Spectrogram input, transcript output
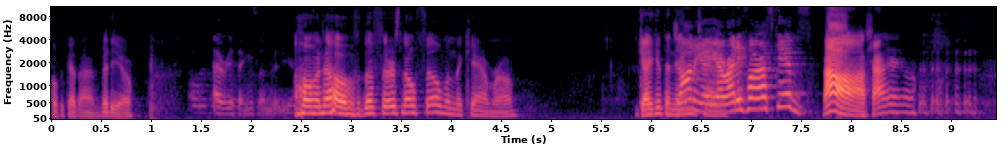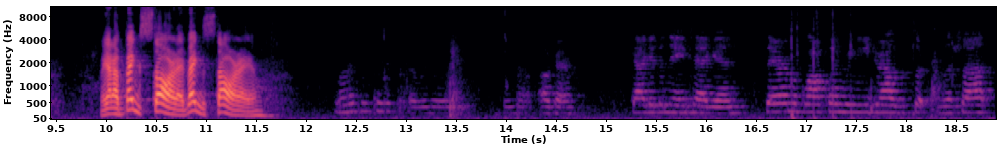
Hope we got that on video. Everything's on video. Oh no, the, there's no film in the camera. We gotta get the name Johnny, are tag. you ready for us kids? Ah, Sam. we got a big story, a big story. Why does it take forever to zoom out? Okay, gotta get the name tag in. Sarah McLachlan, we need you out of the, the shot.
